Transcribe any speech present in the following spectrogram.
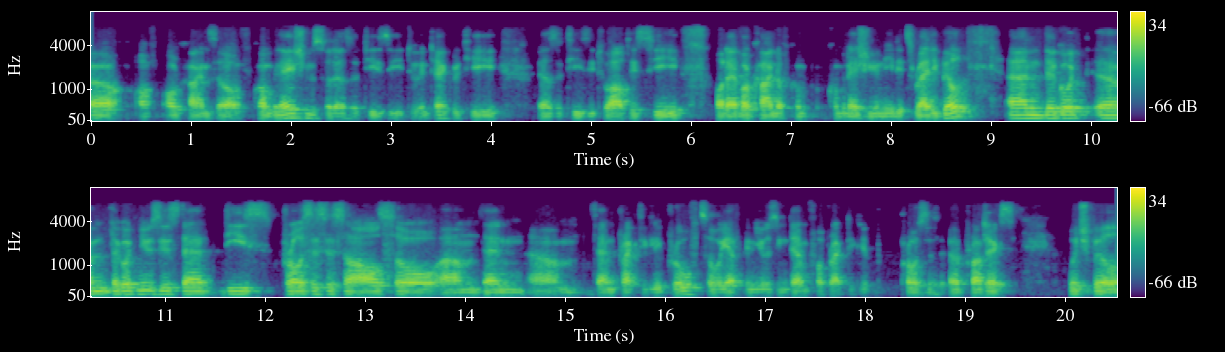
uh, of all kinds of combinations. So there's a TZ to integrity, there's a TZ to RTC, whatever kind of combination you need, it's ready built. And the good um, the good news is that these processes are also um, then um, then practically proved. So we have been using them for practically process uh, projects, which will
